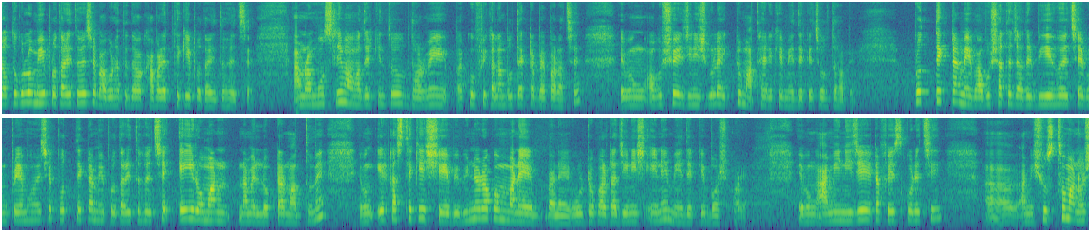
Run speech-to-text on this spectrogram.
যতগুলো মেয়ে প্রতারিত হয়েছে, বাবুর হাতে দেওয়া খাবারের থেকেই প্রতারিত হয়েছে। আমরা মুসলিম, আমাদের কিন্তু ধর্মে কুফরি কালাম বলতে একটা ব্যাপার আছে এবং অবশ্যই এই জিনিসগুলো একটু মাথায় রেখে মেয়েদেরকে চলতে হবে। প্রত্যেকটা মেয়ে বাবুর সাথে যাদের বিয়ে হয়েছে এবং প্রেম হয়েছে, প্রত্যেকটা মেয়ে প্রতারিত হয়েছে এই রোমান নামের লোকটার মাধ্যমে এবং এর কাছ থেকে সে বিভিন্ন রকম মানে মানে উল্টোপাল্টা জিনিস এনে মেয়েদেরকে বশ করে। এবং আমি নিজে এটা ফেস করেছি। আমি সুস্থ মানুষ।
